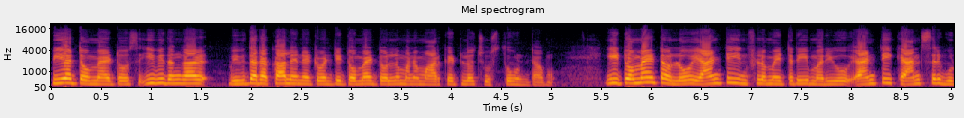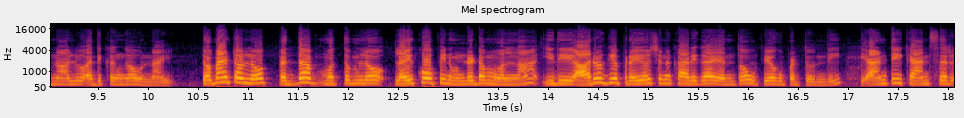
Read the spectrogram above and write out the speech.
పియర్ టొమాటోస్ ఈ విధంగా వివిధ రకాలైనటువంటి టొమాటోలను మనం మార్కెట్లో చూస్తూ ఉంటాము. ఈ టొమాటోలో యాంటీ ఇన్ఫ్లమేటరీ మరియు యాంటీ క్యాన్సర్ గుణాలు అధికంగా ఉన్నాయి. టొమాటోలో పెద్ద మొత్తంలో లైకోపిన్ ఉండటం వలన ఇది ఆరోగ్య ప్రయోజనకారిగా ఎంతో ఉపయోగపడుతుంది. యాంటీ క్యాన్సర్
